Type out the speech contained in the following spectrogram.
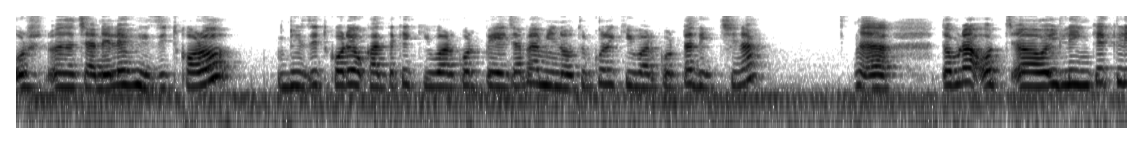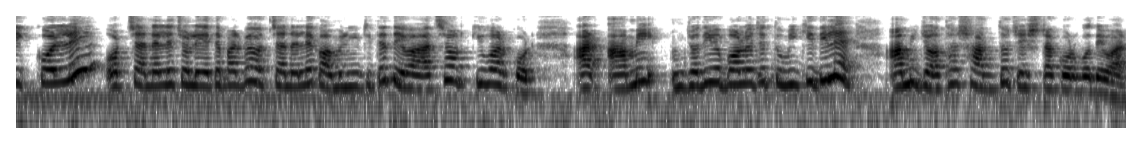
ওর চ্যানেলে ভিজিট করো। ভিজিট করে ওখান থেকে কিউআর কোড পেয়ে যাবে। আমি নতুন করে কিউআর কোডটা দিচ্ছি না। তোমরা ওর ওই লিঙ্কে ক্লিক করলেই ওর চ্যানেলে চলে যেতে পারবে, ওর চ্যানেলে কমিউনিটিতে দেওয়া আছে ওর কিউআর কোড আর আমি যদিও বলো যে তুমি কি দিলে, আমি যথাসাধ্য চেষ্টা করব দেওয়ার।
